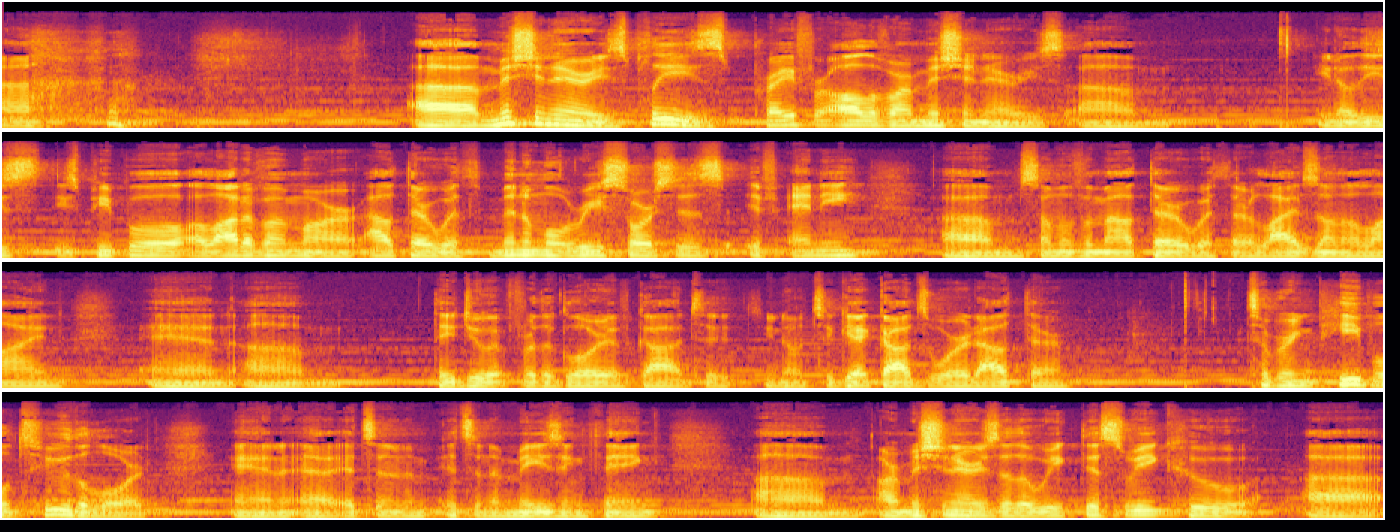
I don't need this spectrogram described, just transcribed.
Uh, uh, missionaries, please pray for all of our missionaries. Um, you know, these, these people, a lot of them are out there with minimal resources, if any. Um, some of them out there with their lives on the line, and um, they do it for the glory of God, to, you know, to get God's word out there, to bring people to the Lord. And uh, it's, an, it's an amazing thing. Um, our missionaries of the week this week, who uh,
